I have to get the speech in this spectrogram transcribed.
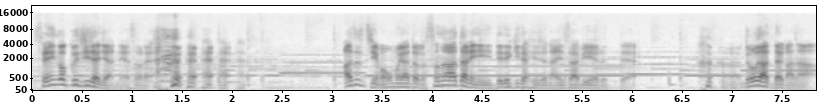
戦国時代じゃんねそれ。安土桃屋とかその辺りに出てきた人じゃないザビエルって。どうだったかな？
